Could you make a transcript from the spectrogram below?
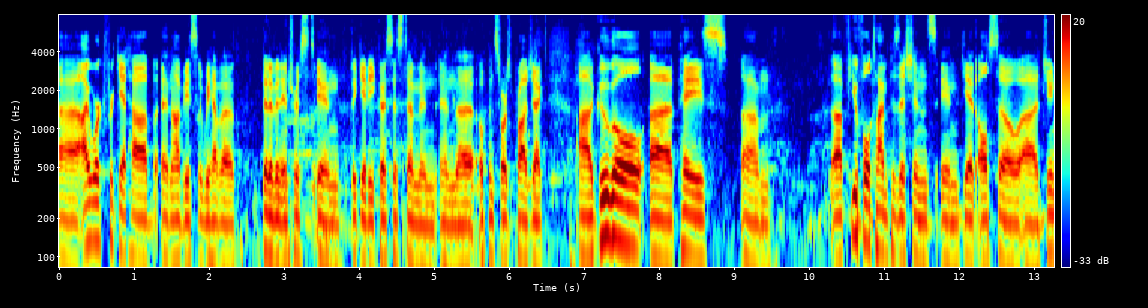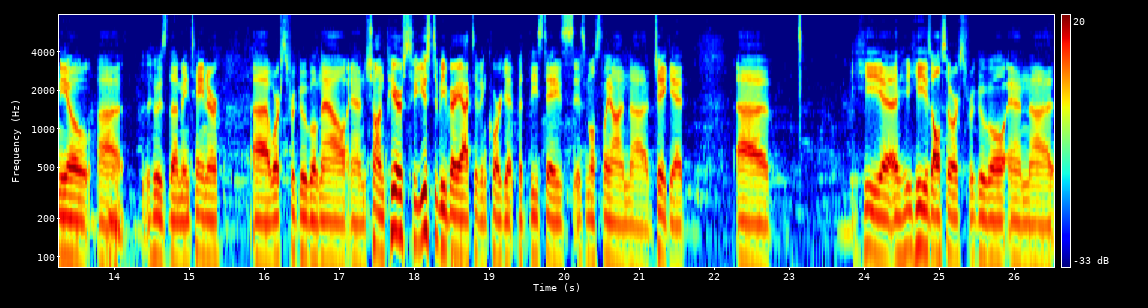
uh, I work for GitHub, and obviously we have a bit of an interest in the Git ecosystem and, and the open source project. Uh, Google uh, pays um, a few full time positions in Git. Also, uh, Junio, uh, who is the maintainer, uh, works for Google now, and Shawn Pearce, who used to be very active in Core Git, but these days is mostly on JGit he uh, he also works for Google, and uh,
